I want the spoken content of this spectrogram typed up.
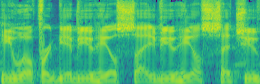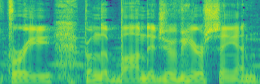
He will forgive you. He'll save you. He'll set you free from the bondage of your sin.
